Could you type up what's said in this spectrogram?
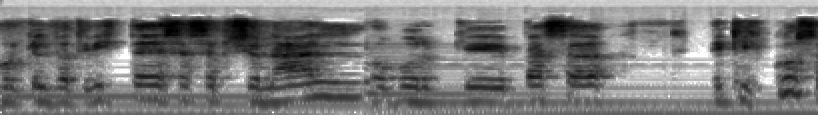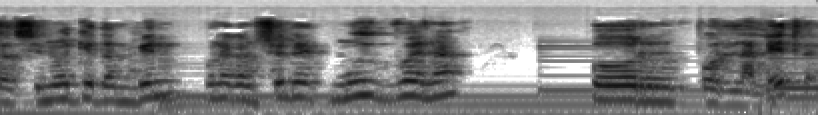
porque el baterista es excepcional, o porque pasa X cosas, sino que también una canción es muy buena por, por la letra,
